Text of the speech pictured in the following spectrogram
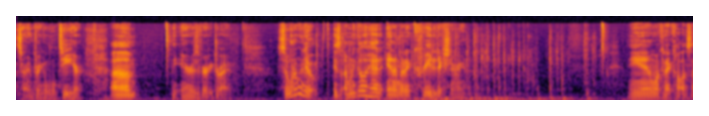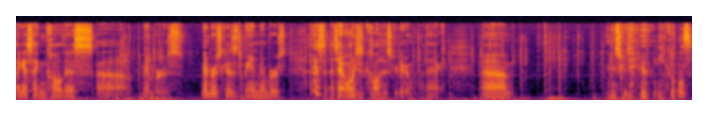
Sorry, I'm drinking a little tea here. Um, the air is very dry. So what I'm going to do is I'm going to go ahead and I'm going to create a dictionary. And what can I call this? I guess I can call this uh, members. Members because band members. I guess that's how I want to just call it Husker Du. What the heck? Um, Husker Du equals.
